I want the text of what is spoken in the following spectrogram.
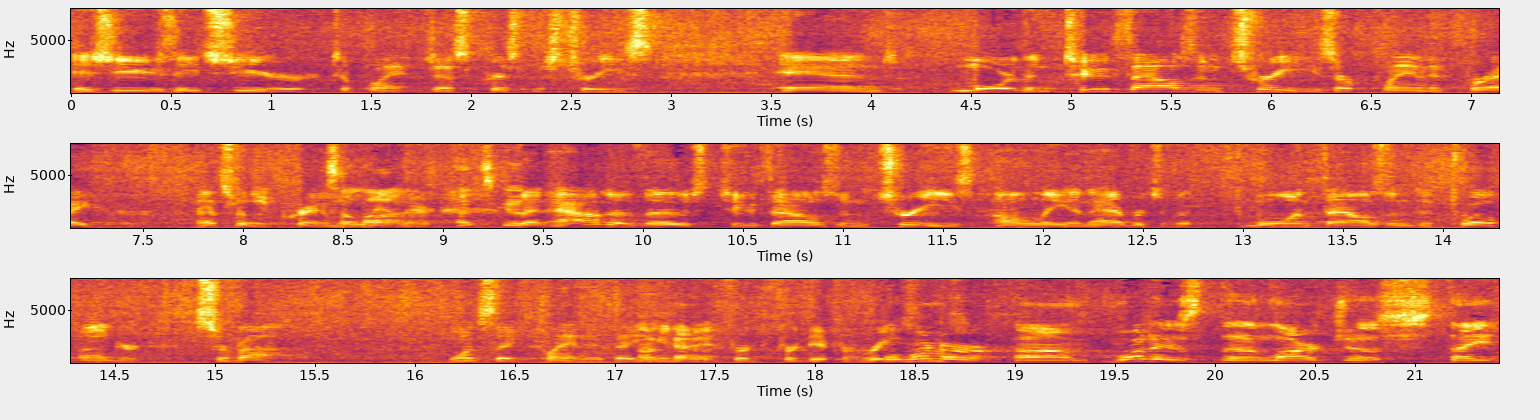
is used each year to plant just Christmas trees. And more than 2,000 trees are planted per acre. That's really cramming a lot. in there. That's good. But out of those 2,000 trees, only an average of 1,000 to 1,200 survive once they've planted. They, you know, for, for different reasons. I wonder, um, what is the largest state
